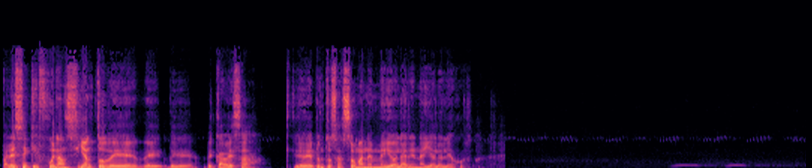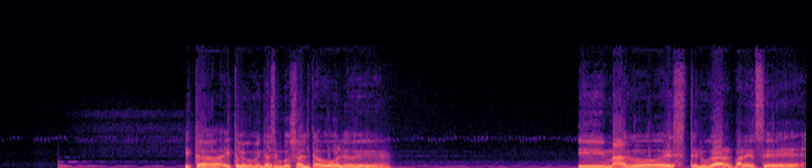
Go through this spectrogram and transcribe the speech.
parece que fueran cientos de, de, de, cabezas que de pronto se asoman en medio de la arena y a lo lejos. Esta, esto lo comentás en voz alta vos, lo de... Y mago, este lugar parece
